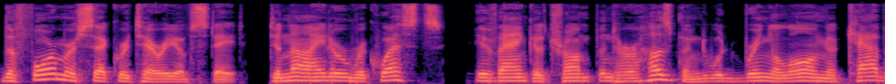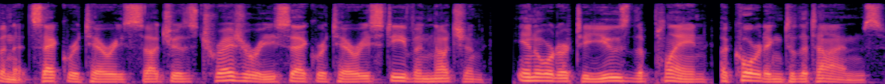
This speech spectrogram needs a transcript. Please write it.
the former Secretary of State, denied her requests, Ivanka Trump and her husband would bring along a cabinet secretary such as Treasury Secretary Steven Mnuchin in order to use the plane, according to The Times.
